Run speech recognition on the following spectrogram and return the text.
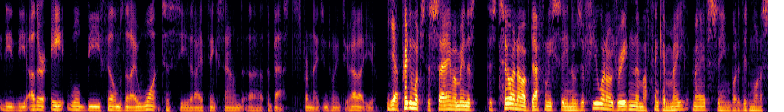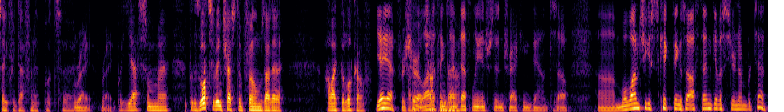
the the other eight will be films that I want to see that I think sound uh, the best from 1922. How about you? Yeah, pretty much the same. I mean, there's there's two I know I've definitely seen. There was a few when I was reading them. I think I may may have seen, but I didn't want to say for definite. But uh, Right. Right. but yeah, some. Uh, but there's lots of interesting films that uh, I like the look of. Yeah, yeah, for sure. A lot of things I'm definitely interested in tracking down. So, um, well, why don't you just kick things off then? Give us your number 10.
